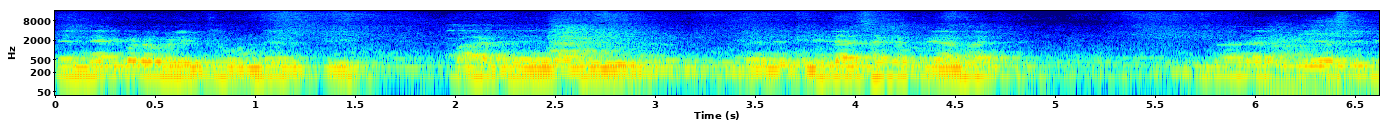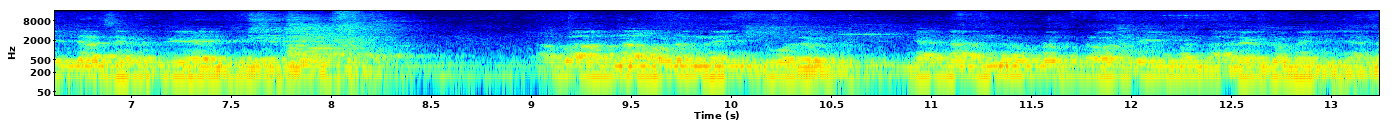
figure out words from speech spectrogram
എന്നെ കൂടെ വിളിച്ച് ഈ പിന്നെ ജില്ലാ സെക്രട്ടറി അന്ന് ബി എസ് ജില്ലാ സെക്രട്ടറി ആയിട്ട് അപ്പൊ അപ്പോൾ അന്ന് അവിടെ നിന്ന് ഇതുപോലെ വിളിച്ചു ഞാൻ അന്ന് അവിടെ പ്രവർത്തിക്കുമ്പോൾ താലൂക്ക് കമ്മിറ്റി ഞാൻ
